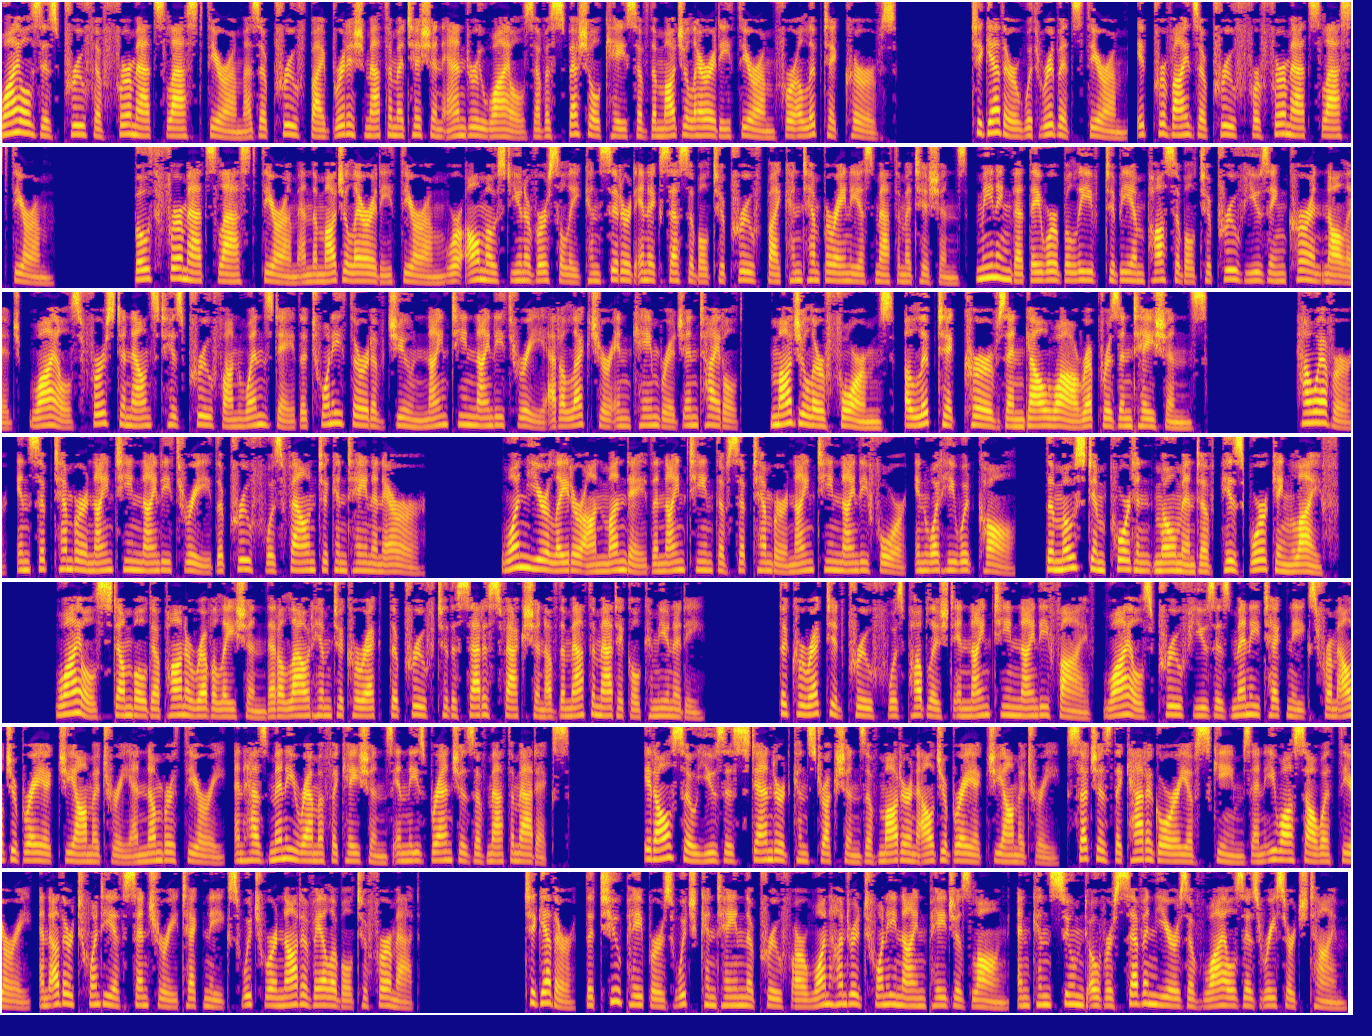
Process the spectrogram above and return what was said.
Wiles's proof of Fermat's last theorem is a proof by British mathematician Andrew Wiles of a special case of the modularity theorem for elliptic curves. Together with Ribet's theorem, it provides a proof for Fermat's last theorem. Both Fermat's last theorem and the modularity theorem were almost universally considered inaccessible to proof by contemporaneous mathematicians, meaning that they were believed to be impossible to prove using current knowledge. Wiles first announced his proof on Wednesday, 23 June 1993 at a lecture in Cambridge entitled, Modular Forms, Elliptic Curves and Galois Representations. However, in September 1993 the proof was found to contain an error. One year later on Monday 19 September 1994, in what he would call, "...the most important moment of his working life," Wiles stumbled upon a revelation that allowed him to correct the proof to the satisfaction of the mathematical community. The corrected proof was published in 1995. Wiles' proof uses many techniques from algebraic geometry and number theory, and has many ramifications in these branches of mathematics. It also uses standard constructions of modern algebraic geometry, such as the category of schemes and Iwasawa theory, and other 20th-century techniques which were not available to Fermat. Together, the two papers which contain the proof are 129 pages long, and consumed over seven years of Wiles's research time.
